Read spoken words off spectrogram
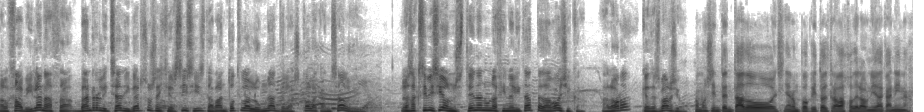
el Javi i la Naza, van realitzar diversos exercicis davant tot l'alumnat de l'escola Can Salvi. Les exhibicions tenen una finalitat pedagògica, alhora que d'esbarjo. Hemos intentado enseñar un poquito el trabajo de la unidad canina,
